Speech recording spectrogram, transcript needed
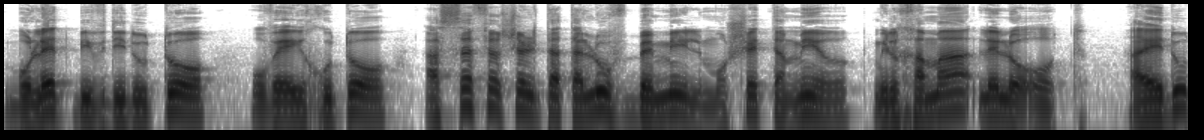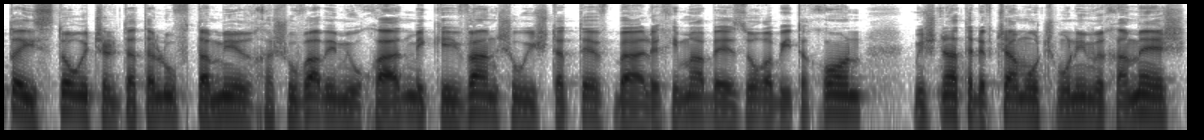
בולט בבדידותו ובאיכותו הספר של תת-אלוף במיל משה תמיר, מלחמה ללא אות. העדות ההיסטורית של תת-אלוף תמיר חשובה במיוחד מכיוון שהוא השתתף בלחימה באזור הביטחון משנת 1985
